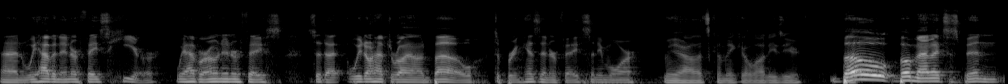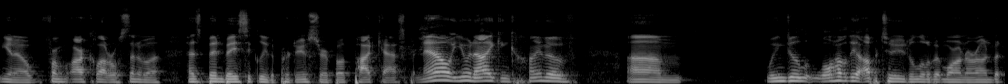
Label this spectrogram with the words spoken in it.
And we have an interface here. We have our own interface so that we don't have to rely on Bo to bring his interface anymore. Yeah, that's gonna make it a lot easier. Bo Bo Maddox has been, you know, from our collateral cinema, has been basically the producer of both podcasts. But now you and I can kind of, um, we can do. We'll have the opportunity to do a little bit more on our own. But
